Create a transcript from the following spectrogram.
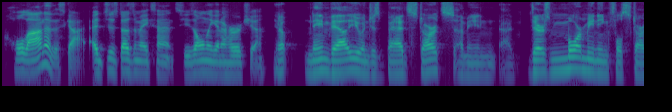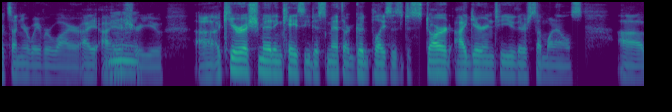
hold on to this guy. It just doesn't make sense. He's only going to hurt you. Yep. Name value and just bad starts. I mean, uh, there's more meaningful starts on your waiver wire. I, I mm. assure you. Uh, Akira Schmid and Casey DeSmith are good places to start. I guarantee you there's someone else. Uh,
